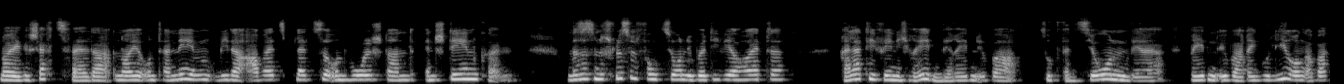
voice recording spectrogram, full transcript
neue Geschäftsfelder, neue Unternehmen, wieder Arbeitsplätze und Wohlstand entstehen können. Und das ist eine Schlüsselfunktion, über die wir heute relativ wenig reden. Wir reden über Subventionen, wir reden über Regulierung, aber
